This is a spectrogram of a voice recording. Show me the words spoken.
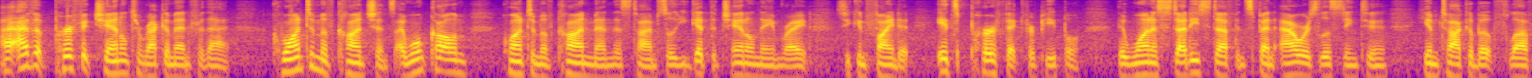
I, I have a perfect channel to recommend for that Quantum of Conscience. I won't call him Quantum of Con Men this time, so you get the channel name right so you can find it. It's perfect for people that want to study stuff and spend hours listening to him talk about fluff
